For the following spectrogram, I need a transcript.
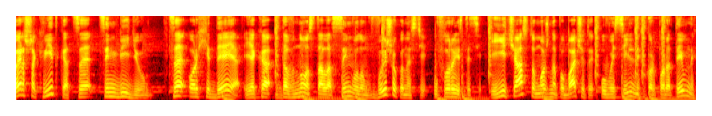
Перша квітка це цимбідіум. Це орхідея, яка давно стала символом вишуканості у флористиці. Її часто можна побачити у весільних корпоративних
